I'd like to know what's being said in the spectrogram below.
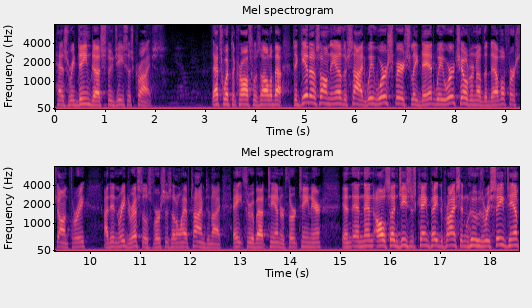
has redeemed us through Jesus Christ. That's what the cross was all about. To get us on the other side. We were spiritually dead. We were children of the devil, 1 John 3. I didn't read the rest of those verses. I don't have time tonight. 8 through about 10 or 13 there. And, and then all of a sudden Jesus came, paid the price, and who's received him,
